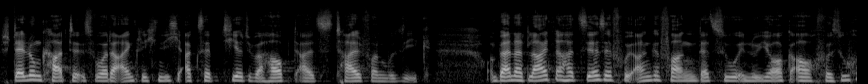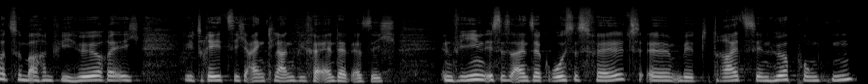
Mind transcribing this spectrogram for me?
Stellung hatte. Es wurde eigentlich nicht akzeptiert überhaupt als Teil von Musik. Und Bernhard Leitner hat sehr, sehr früh angefangen, dazu in New York auch Versuche zu machen. Wie höre ich? Wie dreht sich ein Klang? Wie verändert er sich? In Wien ist es ein sehr großes Feld äh, mit 13 Hörpunkten,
